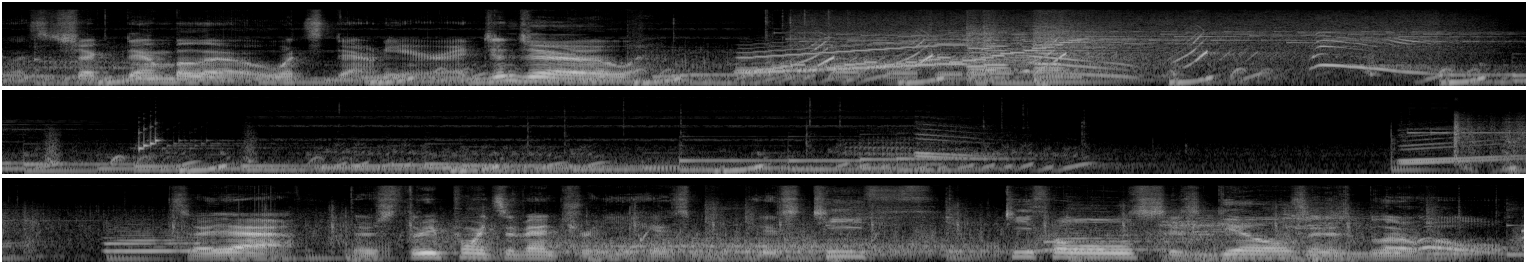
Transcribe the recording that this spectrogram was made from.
Let's check down below. What's down here? A Jinjo! So yeah, there's three points of entry. His his teeth, teeth holes, his gills, and his blowhole.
